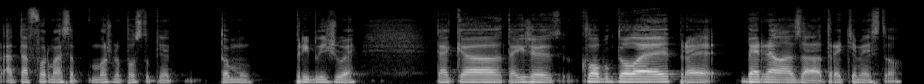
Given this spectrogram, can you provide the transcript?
a tá forma sa možno postupne tomu približuje. Tak, uh, takže klobúk dole pre Bernala za tretie miesto.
